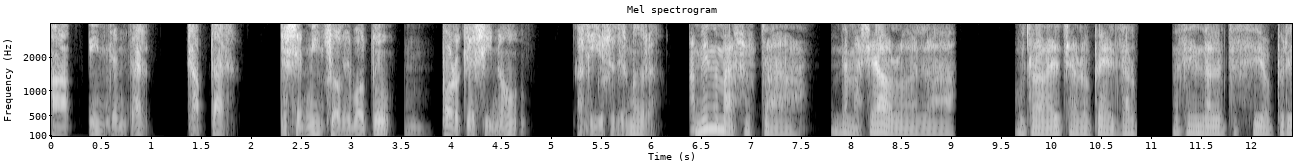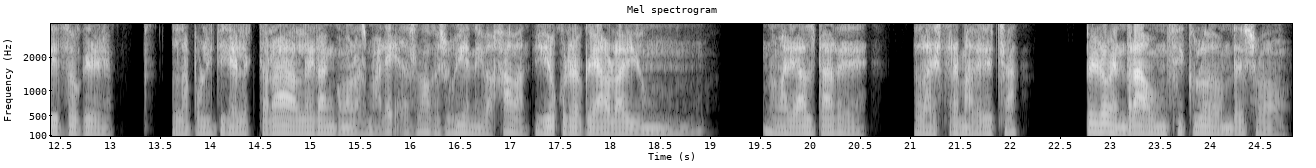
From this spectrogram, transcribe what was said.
a intentar captar ese nicho de voto, Mm. porque si no, aquello se desmadra. A mí no me asusta demasiado lo de la ultraderecha europea y tal. Decía Indalecio Prieto que la política electoral eran como las mareas, ¿no? que subían y bajaban. Y yo creo que ahora hay un- una marea alta de la extrema derecha, pero vendrá un ciclo donde eso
